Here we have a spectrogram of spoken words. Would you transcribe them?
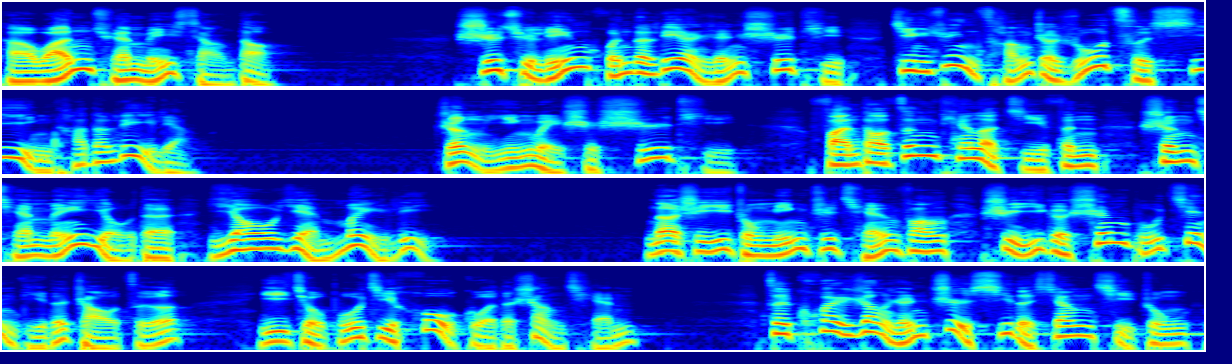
他完全没想到，失去灵魂的恋人尸体竟蕴藏着如此吸引他的力量。正因为是尸体，反倒增添了几分生前没有的妖艳魅力。那是一种明知前方是一个深不见底的沼泽，依旧不计后果的上前，在快让人窒息的香气中，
